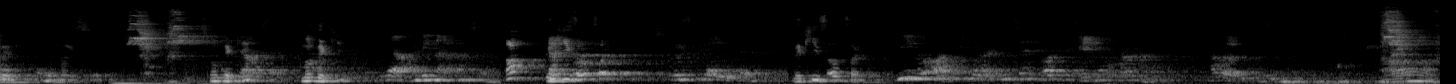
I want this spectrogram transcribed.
It's not the key. Not the key. Yeah, I mean. Ah, the key is outside. The key is outside. Key no, key are inside, but this is. Ah.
